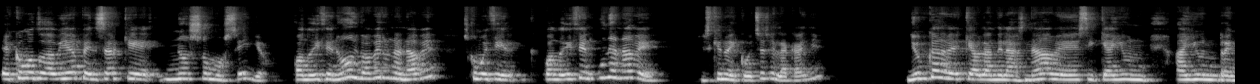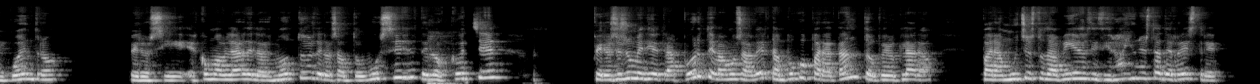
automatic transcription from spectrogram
es como todavía pensar que no somos ellos. Cuando dicen, oh, va a haber una nave, es como decir, cuando dicen una nave, es que no hay coches en la calle. Yo cada vez que hablan de las naves y que hay un, hay un reencuentro, pero sí, es como hablar de las motos, de los autobuses, de los coches, pero eso es un medio de transporte, vamos a ver, tampoco para tanto, pero claro, para muchos todavía es decir, hay un extraterrestre.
